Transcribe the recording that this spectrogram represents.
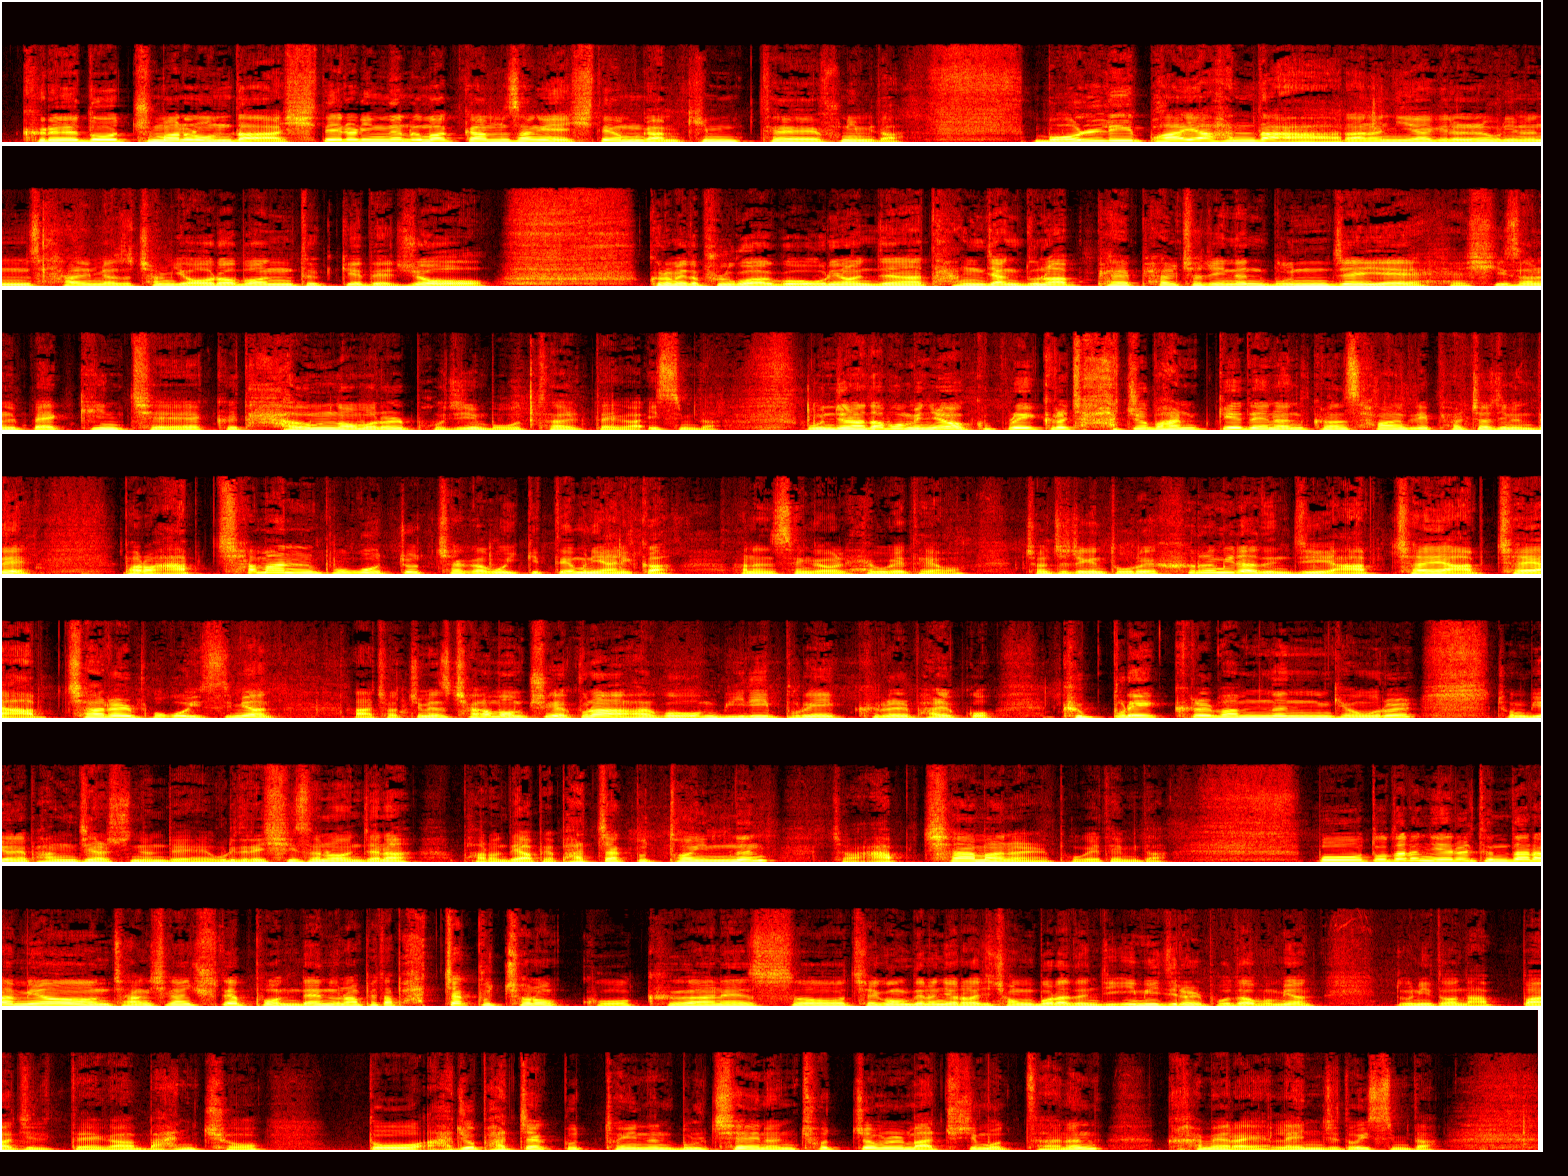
그래도 주말은 온다. 시대를 읽는 음악 감상의 시대음감 김태훈입니다. 멀리 봐야 한다라는 이야기를 우리는 살면서 참 여러 번 듣게 되죠. 그럼에도 불구하고 우리는 언제나 당장 눈앞에 펼쳐져 있는 문제에 시선을 뺏긴 채 그 다음 너머를 보지 못할 때가 있습니다. 운전하다 보면요. 그 브레이크를 자주 밟게 되는 그런 상황들이 펼쳐지는데 바로 앞차만 보고 쫓아가고 있기 때문이 아닐까 하는 생각을 해보게 돼요. 전체적인 도로의 흐름이라든지 앞차의 앞차의 앞차를 보고 있으면 아, 저쯤에서 차가 멈추겠구나 하고 미리 브레이크를 밟고 급 브레이크를 밟는 경우를 좀 미연에 방지할 수 있는데 우리들의 시선은 언제나 바로 내 앞에 바짝 붙어 있는 저 앞차만을 보게 됩니다. 뭐 또 다른 예를 든다라면 장시간 휴대폰 내 눈앞에다 바짝 붙여놓고 그 안에서 제공되는 여러 가지 정보라든지 이미지를 보다 보면 눈이 더 나빠질 때가 많죠. 또 아주 바짝 붙어 있는 물체에는 초점을 맞추지 못하는 카메라의 렌즈도 있습니다.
